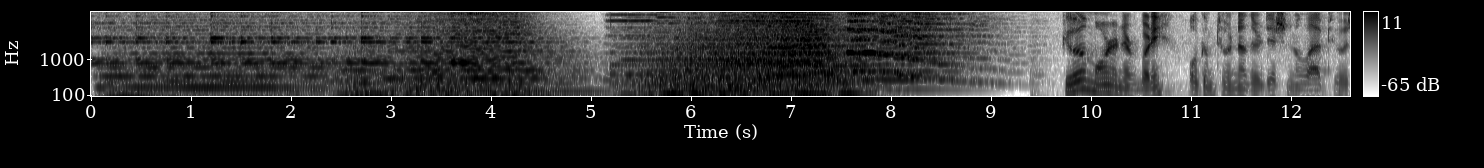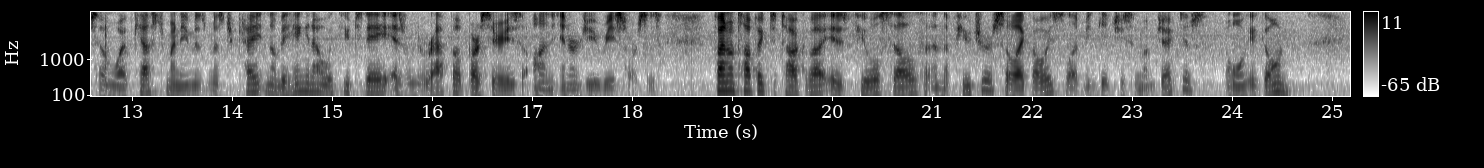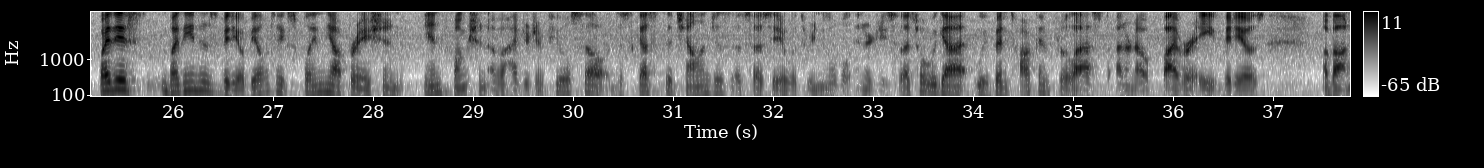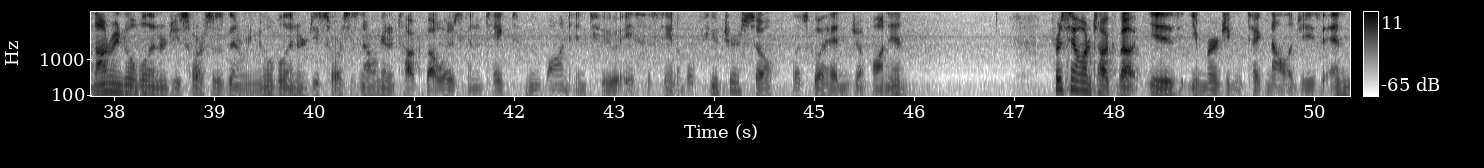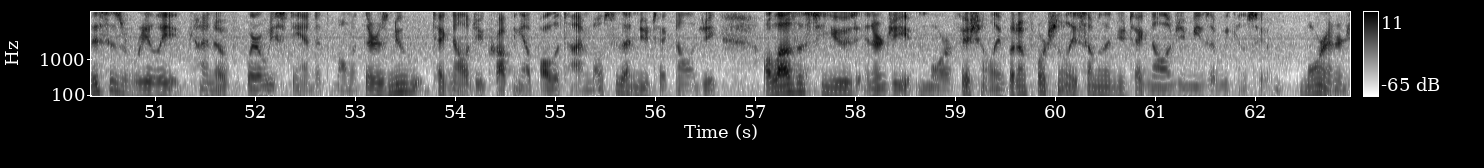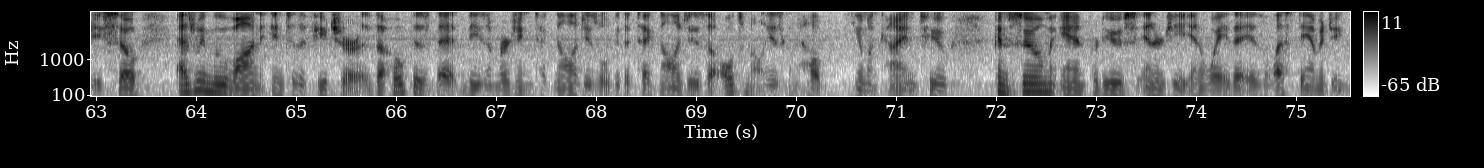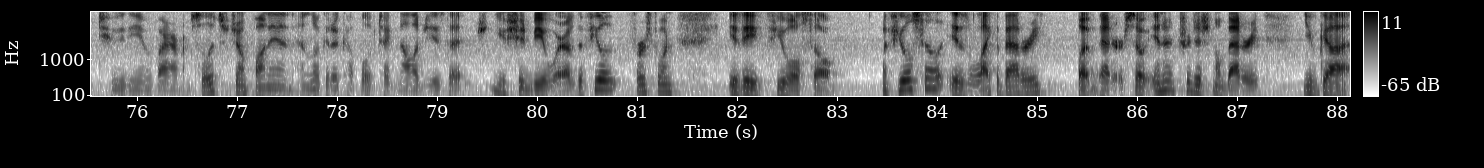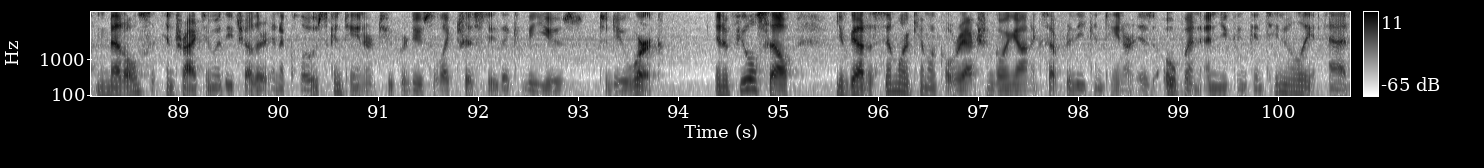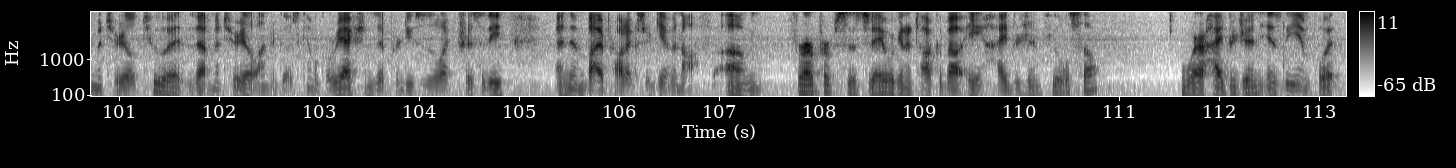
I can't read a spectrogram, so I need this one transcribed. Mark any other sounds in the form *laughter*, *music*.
Good morning, everybody. Welcome to another edition of Lab 207 webcast. My name is Mr. Kite, and I'll be hanging out with you today as we wrap up our series on energy resources. Final topic to talk about is fuel cells and the future. So, like always, let me get you some objectives, and we'll get going. By this, by the end of this video, be able to explain the operation and function of a hydrogen fuel cell, discuss the challenges associated with renewable energy. So that's what we got. We've been talking for the last, I don't know, five or eight videos about non-renewable energy sources, then renewable energy sources. Now we're going to talk about what it's going to take to move on into a sustainable future. So let's go ahead and jump on in. First thing I want to talk about is emerging technologies, and this is really kind of where we stand at the moment. There is new technology cropping up all the time. Most of that new technology allows us to use energy more efficiently, but unfortunately, some of the new technology means that we consume more energy. So, as we move on into the future, the hope is that these emerging technologies will be the technologies that ultimately is going to help humankind to consume and produce energy in a way that is less damaging to the environment. So let's jump on in and look at a couple of technologies that you should be aware of. The fuel, first one is a fuel cell. A fuel cell is like a battery, but better. So in a traditional battery, you've got metals interacting with each other in a closed container to produce electricity that can be used to do work. In a fuel cell, You've got a similar chemical reaction going on except for the container is open and you can continually add material to it. That material undergoes chemical reactions, that produces electricity, and then byproducts are given off. Um, for our purposes today, we're going to talk about a hydrogen fuel cell where hydrogen is the input.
